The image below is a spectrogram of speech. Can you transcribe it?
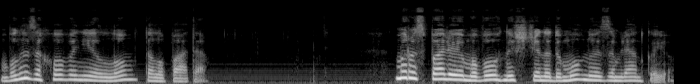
були заховані лом та лопата. Ми розпалюємо вогнище над умовною землянкою.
